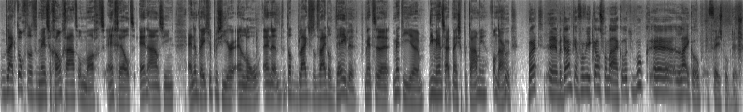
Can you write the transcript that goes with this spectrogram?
blijkt toch dat het mensen gewoon gaat om macht en geld en aanzien en een beetje plezier en lol. En eh, dat blijkt dus dat wij dat delen met, eh, met die, eh, die mensen uit Mesopotamië. Vandaar. Goed. Bart, eh, bedankt. En voor je kans van maken het boek, eh liken op Facebook dus.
